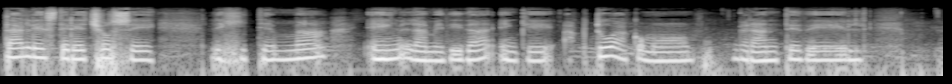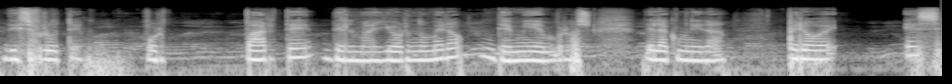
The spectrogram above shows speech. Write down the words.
tales derechos se legitima en la medida en que actúa como garante del disfrute por parte del mayor número de miembros de la comunidad. Pero es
